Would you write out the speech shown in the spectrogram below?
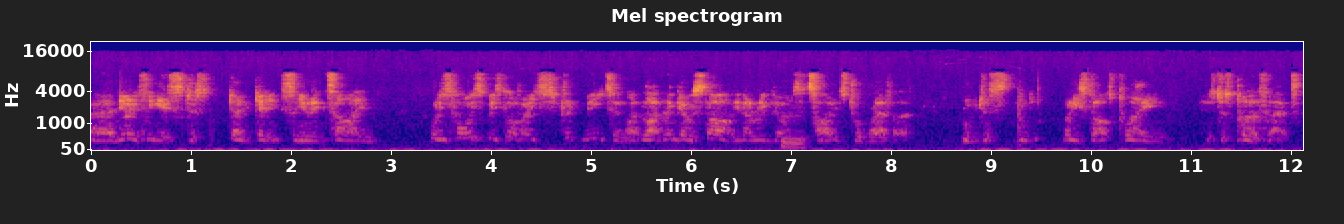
Uh, the only thing is just get, get it so you're in time. Well, his voice, but he's got a very strict meter, like like Ringo Starr. You know, Ringo is the tightest drummer ever. He just he, when he starts playing, it's just perfect.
